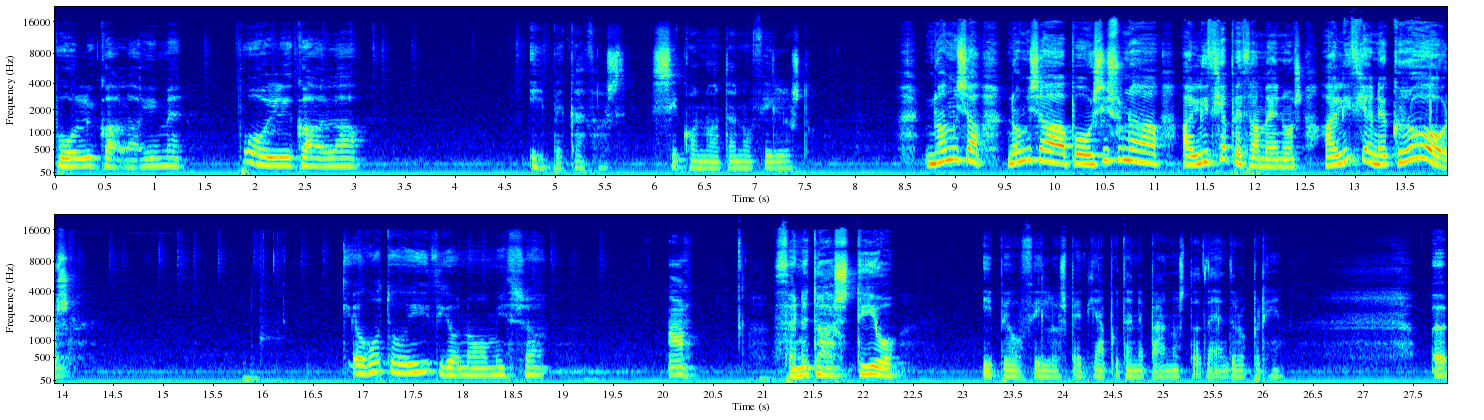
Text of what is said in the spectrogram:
«Πολύ καλά είμαι, πολύ καλά» είπε καθώς σηκωνόταν ο φίλος του. Νόμιζα, νόμιζα πως ήσουν αλήθεια πεθαμένος, αλήθεια νεκρός. Κι εγώ το ίδιο νόμιζα. Φαίνεται αστείο, είπε ο φίλος παιδιά που ήταν πάνω στο δέντρο πριν. Ε,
